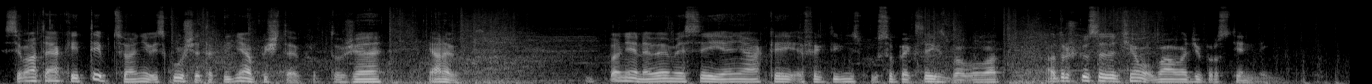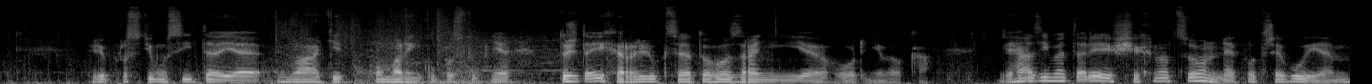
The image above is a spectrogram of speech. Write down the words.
Jestli máte nějaký tip, co ani vyzkoušet, tak klidně napište, protože já nevím. úplně nevím, jestli je nějaký efektivní způsob, jak se jich zbavovat, a trošku se začínám obávat, že prostě není. Že prostě musíte je umlátit pomalinku postupně, protože ta jejich redukce toho zraní je hodně velká. Vyházíme tady všechno, co nepotřebujeme.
